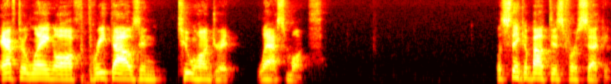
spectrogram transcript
after laying off 3,200 last month. Let's think about this for a second.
